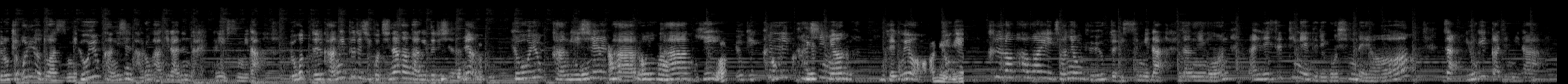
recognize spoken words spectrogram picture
이렇게 올려두었습니다. 교육 강의실 바로 가기라는 날이 있습니다. 요것들 강의 들으시고 지나간 강의 들으시려면 교육 강의실 바로 가기 여기 클릭하시면 되고요. 여기 클럽 하와이 전용 교육들 있습니다. 원장님은 빨리 세팅해드리고 싶네요. 자, 여기까지입니다.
